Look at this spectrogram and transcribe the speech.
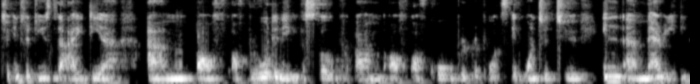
to introduce the idea um, of of broadening the scope um, of of corporate reports. It wanted to in uh, marry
